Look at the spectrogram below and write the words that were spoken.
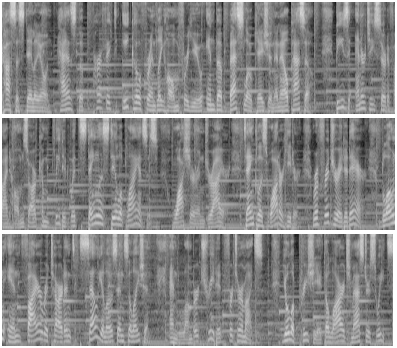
Casas de Leon has the perfect eco-friendly home for you in the best location in El Paso. These energy certified homes are completed with stainless steel appliances, washer and dryer, tankless water heater, refrigerated air, blown in fire retardant cellulose insulation, and lumber treated for termites. You'll appreciate the large master suites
